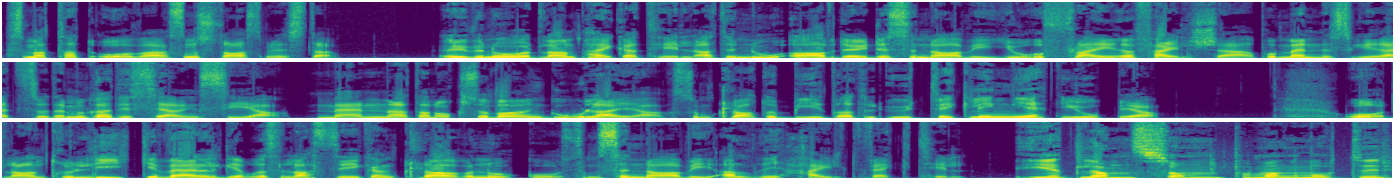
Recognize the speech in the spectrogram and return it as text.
som har tatt over som statsminister. Øyvind Aadland peker til at det nå avdøde Senawi gjorde flere feilskjær på menneskeretts- og demokratiseringssida, men at han også var en god leder som klarte å bidra til utvikling i Etiopia. Aadland tror likevel Gebre Selassie kan klare noe som Senawi aldri helt fikk til. I et land som på mange måter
